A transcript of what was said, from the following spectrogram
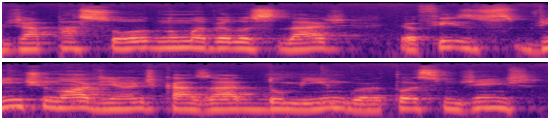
já passou numa velocidade. Eu fiz 29 anos de casado domingo. Eu estou assim, gente,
